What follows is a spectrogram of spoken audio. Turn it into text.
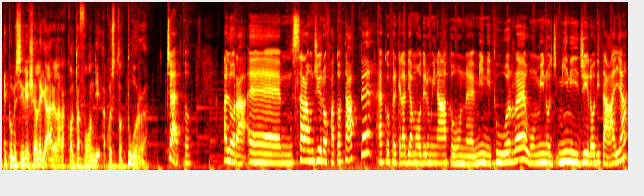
e come si riesce a legare la raccolta fondi a questo tour. Certo. Allora, ehm, sarà un giro fatto a tappe, ecco perché l'abbiamo denominato un mini tour, un mini, mini giro d'Italia.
